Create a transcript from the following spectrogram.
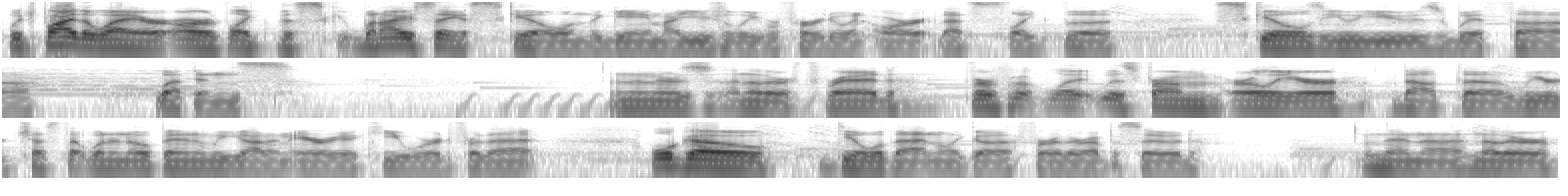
which by the way are, are like the when I say a skill in the game, I usually refer to an art. That's like the skills you use with uh, weapons. And then there's another thread. It was from earlier about the weird chest that wouldn't open, and we got an area keyword for that. We'll go deal with that in like a further episode and then uh, another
